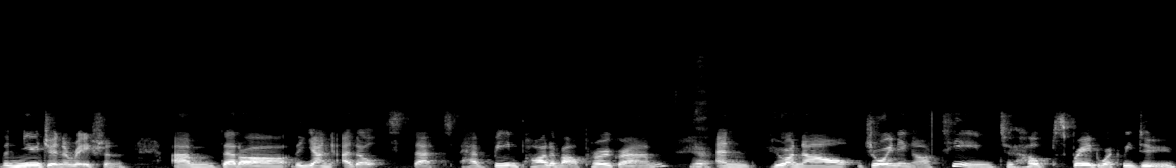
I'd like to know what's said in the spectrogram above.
the new generation um, that are the young adults that have been part of our program yeah. and who are now joining our team to help spread what we do.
